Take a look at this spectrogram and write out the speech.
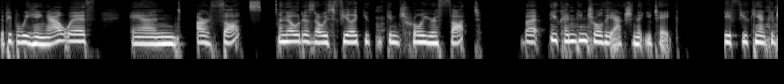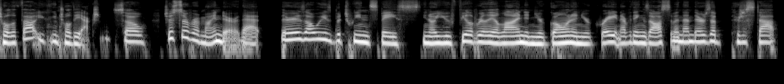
the people we hang out with and our thoughts. I know it doesn't always feel like you can control your thought, but you can control the action that you take. If you can't control the thought, you can control the action. So, just a reminder that there is always between space. You know, you feel really aligned and you're going and you're great and everything's awesome and then there's a there's a stop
